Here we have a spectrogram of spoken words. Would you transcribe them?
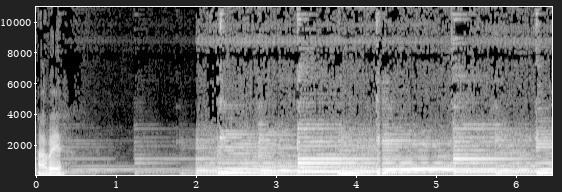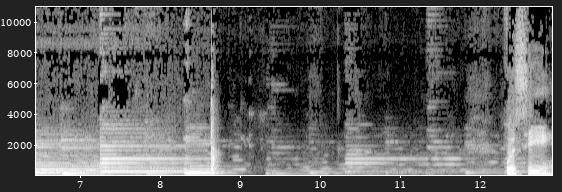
A ver. Pues sí,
